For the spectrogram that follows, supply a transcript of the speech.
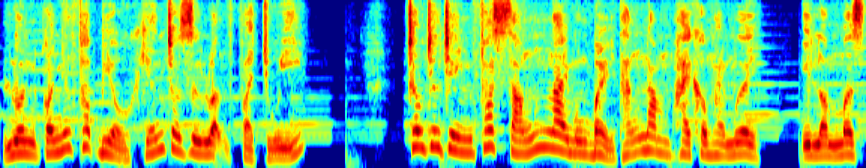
luôn có những phát biểu khiến cho dư luận phải chú ý. Trong chương trình phát sóng ngày 7 tháng 5 2020, Elon Musk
